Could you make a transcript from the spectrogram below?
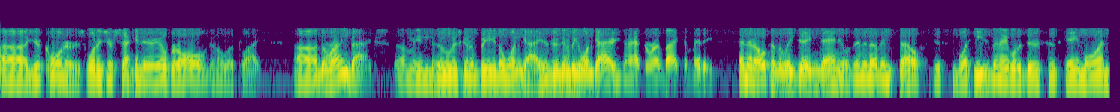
uh, your corners? What is your secondary overall going to look like? Uh, the running backs. I mean, who is going to be the one guy? Is there going to be one guy, or are you going to have to run by a committee? And then ultimately, Jayden Daniels, in and of himself, just what he's been able to do since game one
